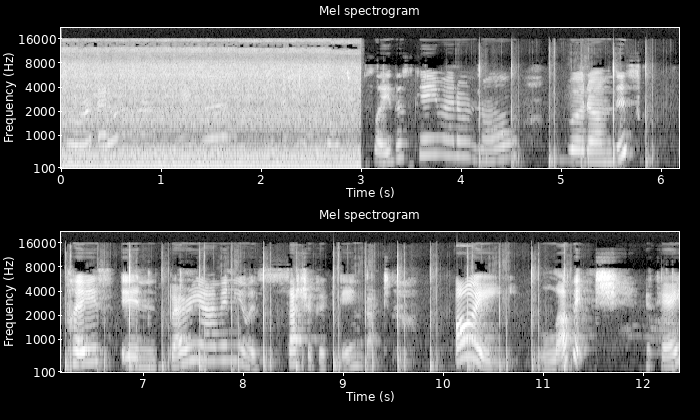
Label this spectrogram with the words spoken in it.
store. I don't know if I'm doing to play this game. I don't know, but um, this place in Berry Avenue is such a good game that I love it. Okay?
